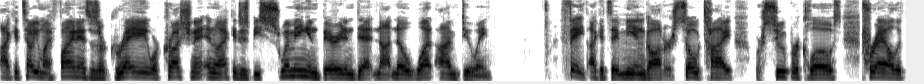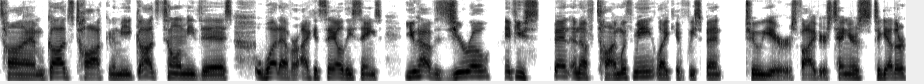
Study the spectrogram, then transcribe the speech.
I could tell you my finances are great, we're crushing it, and I could just be swimming and buried in debt, not know what I'm doing faith, I could say me and God are so tight. We're super close, pray all the time. God's talking to me. God's telling me this, whatever. I could say all these things. You have zero. If you spent enough time with me, like if we spent two years, five years, 10 years together.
